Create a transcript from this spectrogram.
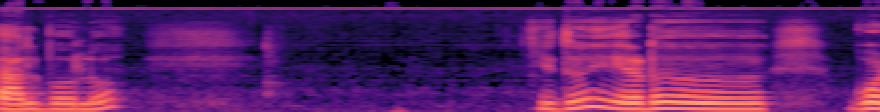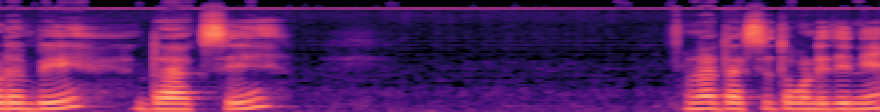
ಕಾಲು ಬೌಲು. ಇದು ಎರಡು ಗೋಡಂಬಿ, ದ್ರಾಕ್ಷಿ. ಒಣ ದ್ರಾಕ್ಷಿ ತೊಗೊಂಡಿದ್ದೀನಿ.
